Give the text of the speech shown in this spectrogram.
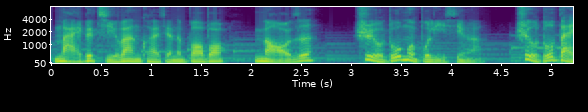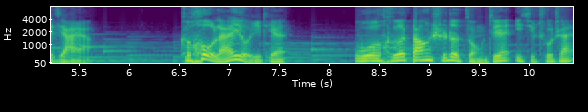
买个几万块钱的包包，脑子是有多么不理性啊，是有多败家呀！可后来有一天，我和当时的总监一起出差，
